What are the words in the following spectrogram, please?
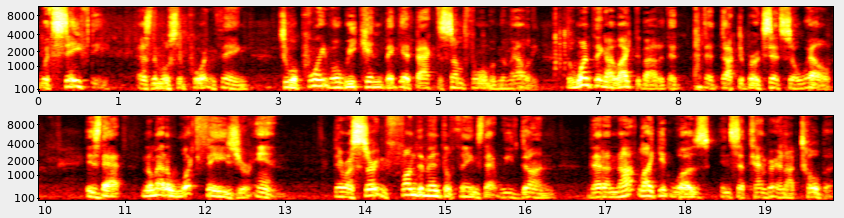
with safety as the most important thing, to a point where we can get back to some form of normality. The one thing I liked about it that, that Dr. Birx said so well is that no matter what phase you're in, there are certain fundamental things that we've done that are not like it was in September and October.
